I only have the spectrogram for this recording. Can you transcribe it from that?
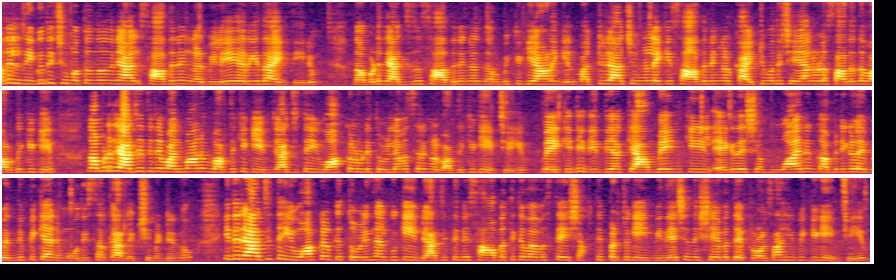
അതിൽ നികുതി ചുമത്തുന്നതിനാൽ സാധനങ്ങൾ വിലയേറിയതായി തീരും. നമ്മുടെ രാജ്യത്ത് സാധനങ്ങൾ നിർമ്മിക്കുകയാണെങ്കിൽ മറ്റു രാജ്യങ്ങളിലേക്ക് സാധനങ്ങൾ കയറ്റുമതി ചെയ്യാനുള്ള സാധ്യത വർദ്ധിക്കുകയും നമ്മുടെ രാജ്യത്തിന്റെ വരുമാനം വർദ്ധിക്കുകയും രാജ്യത്തെ യുവാക്കളുടെ തൊഴിലവസരങ്ങൾ വർദ്ധിക്കുകയും ചെയ്യും. മേക്ക് ഇൻ ഇന്ത്യ ക്യാമ്പയിൻ കീഴിൽ ഏകദേശം മൂവായിരം കമ്പനികളെ ബന്ധിപ്പിക്കാനും മോദി സർക്കാർ ലക്ഷ്യമിട്ടിരുന്നു. ഇത് രാജ്യത്തെ യുവാക്കൾക്ക് തൊഴിൽ നൽകുകയും രാജ്യത്തിന്റെ സാമ്പത്തിക വ്യവസ്ഥയെ ശക്തിപ്പെടുത്തുകയും വിദേശ നിക്ഷേപത്തെ പ്രോത്സാഹിപ്പിക്കുകയും ചെയ്യും.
